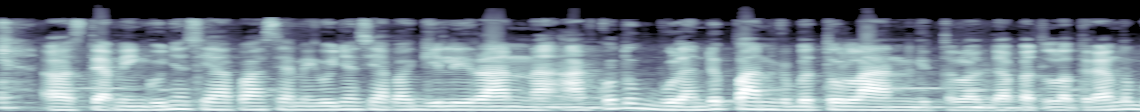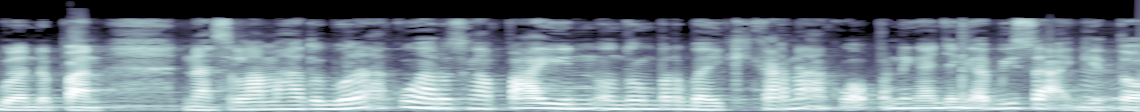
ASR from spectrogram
eh, setiap minggunya siapa, setiap minggunya siapa giliran. Nah, Hmm. aku tuh bulan depan kebetulan gitu loh, dapat loterian tuh bulan depan. Nah, selama satu bulan aku harus ngapain untuk memperbaiki karena aku opening aja nggak bisa Hmm, gitu.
